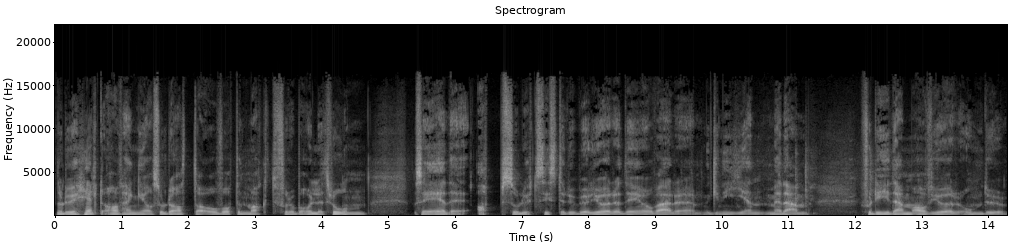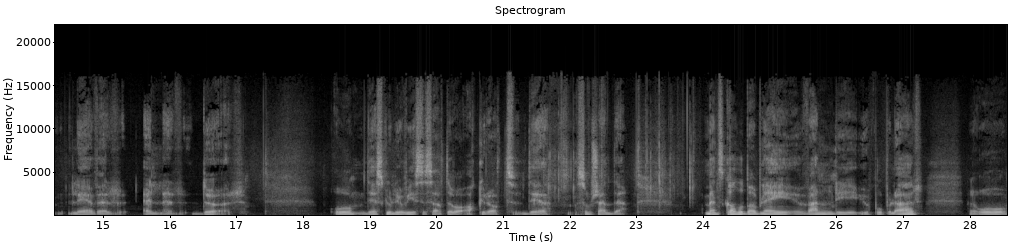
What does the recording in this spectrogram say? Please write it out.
når du er helt avhengig av soldater og våpenmakt for å beholde tronen, så er det absolutt siste du bør gjøre, det å være gnien med dem. Fordi dem avgjør om du lever eller dør. Og det skulle jo vise seg at det var akkurat det som skjedde. Men Skalba ble veldig upopulær og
